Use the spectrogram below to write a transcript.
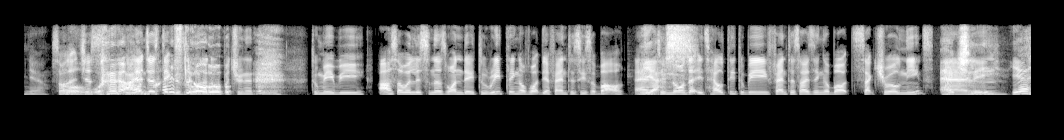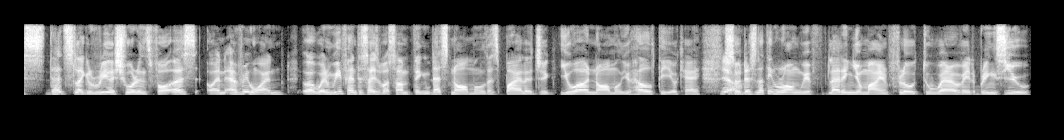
Yeah. So let's Oh. just I'm let's just take this golden opportunity to maybe ask our listeners one day to rethink of what their fantasy is about and to know that it's healthy to be fantasizing about sexual needs. Actually, yes, that's like a reassurance for us and everyone. Uh, when we fantasize about something, that's normal, that's biologic. You are normal, you're healthy, okay? Yeah. So there's nothing wrong with letting your mind float to wherever it brings you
